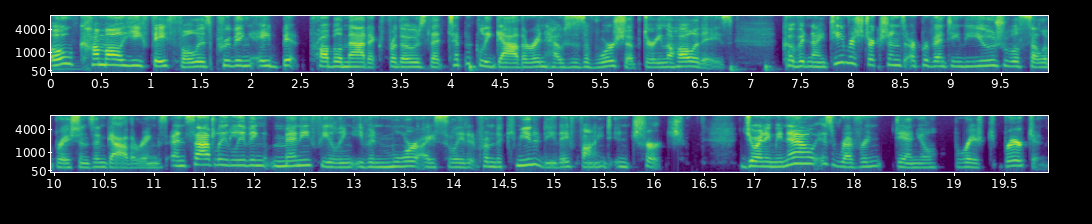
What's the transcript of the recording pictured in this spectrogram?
Oh, Come All Ye Faithful is proving a bit problematic for those that typically gather in houses of worship during the holidays. COVID 19 restrictions are preventing the usual celebrations and gatherings, and sadly, leaving many feeling even more isolated from the community they find in church. Joining me now is Reverend Daniel Brereton,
